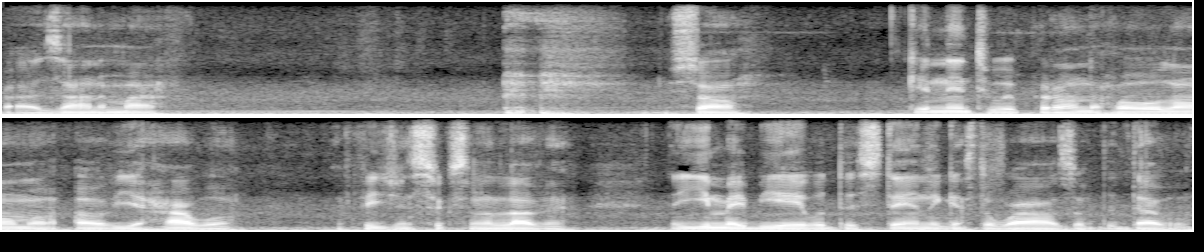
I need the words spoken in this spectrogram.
by Zanama. so, getting into it, put on the whole armor of Yahweh Ephesians 6 and 11, that you may be able to stand against the wiles of the devil.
